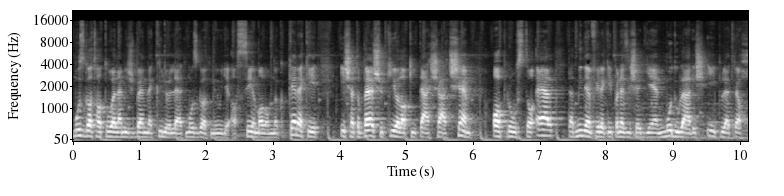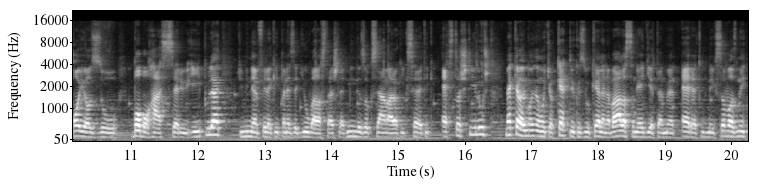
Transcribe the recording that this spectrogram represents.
mozgatható elem is benne, külön lehet mozgatni ugye a szélmalomnak a kerekét, és hát a belső kialakítását sem aprózta el, tehát mindenféleképpen ez is egy ilyen moduláris épületre hajazó, babaházszerű épület, úgyhogy mindenféleképpen ez egy jó választás lehet mindazok számára, akik szeretik ezt a stílust. Meg kell, hogy mondjam, hogy a kettő közül kellene választani, egyértelműen erre tudnék szavazni,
